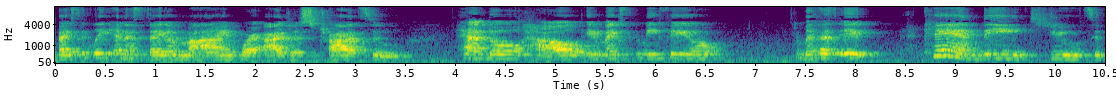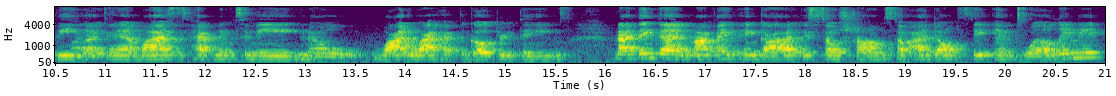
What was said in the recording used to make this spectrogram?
basically in a state of mind where I just try to handle how it makes me feel because it can lead you to be like, damn, why is this happening to me? You know, why do I have to go through things? But I think that my faith in God is so strong, so I don't sit and dwell in it.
